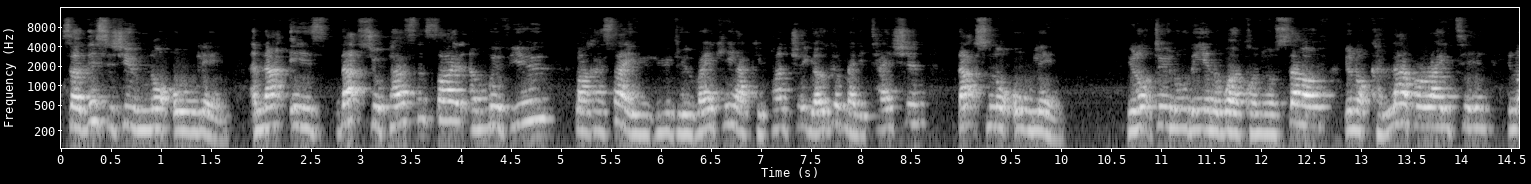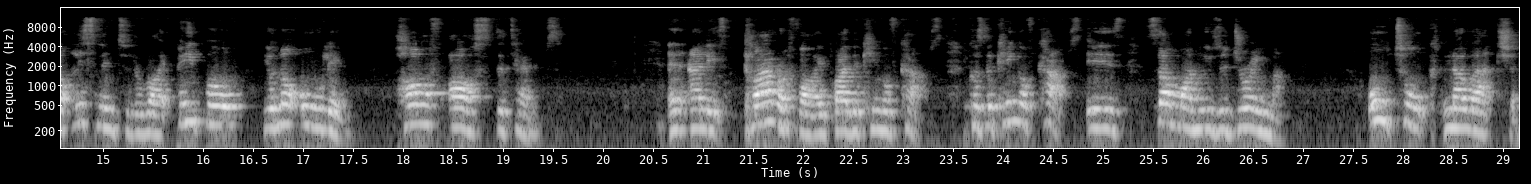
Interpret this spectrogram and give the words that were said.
So this is you not all in and that is that's your personal side and with you like i say you do reiki acupuncture yoga meditation. That's not all in. You're not doing all the inner work on yourself. You're not collaborating. You're not listening to the right people. You're not all in. Half-assed attempts and, and it's clarified by the king of cups. Because the king of cups is someone who's a dreamer. All talk no action.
